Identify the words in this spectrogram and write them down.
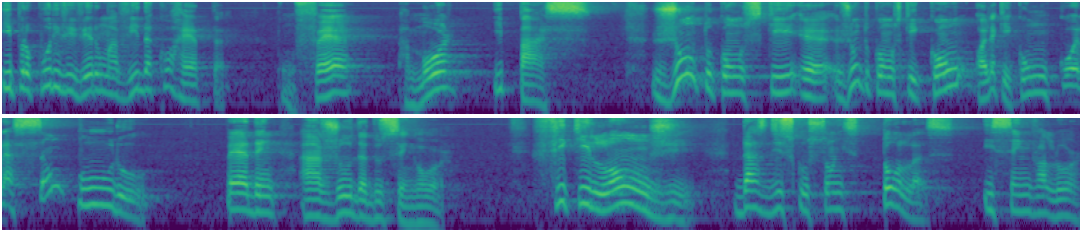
e procure viver uma vida correta, com fé, amor e paz junto com os que, eh, junto com os que com, olha aqui, com um coração puro pedem a ajuda do Senhor. Fique longe das discussões tolas e sem valor,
